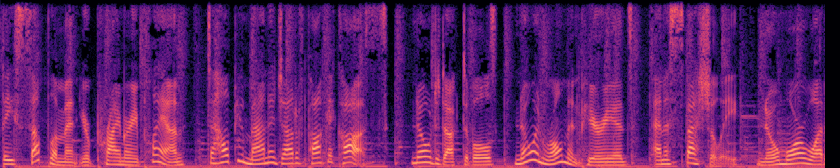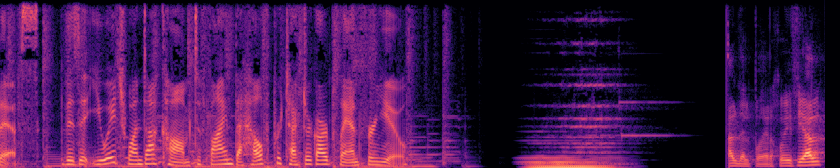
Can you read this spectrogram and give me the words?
They supplement your primary plan to help you manage out of pocket costs. No deductibles, no enrollment periods, and especially no more what ifs. Visit uh1.com to find the Health Protector Guard plan for you. del Poder Judicial,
